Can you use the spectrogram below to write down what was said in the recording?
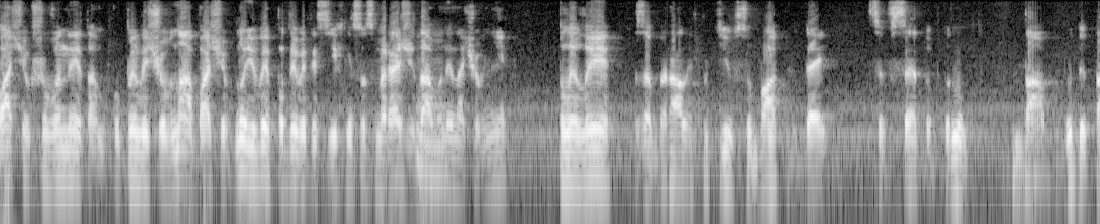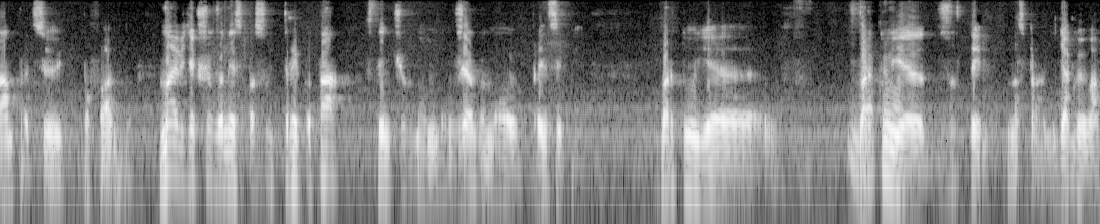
Бачив, що вони там купили човна, бачив. Ну і ви подивитесь їхні соцмережі, да, вони на човні плили, забирали котів, собак, людей. Це все. Тобто, ну да, люди там працюють по факту. Навіть якщо вони спасуть три кота з тим човном, ну вже воно в принципі вартує вартує зусиль. Насправді, дякую вам.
